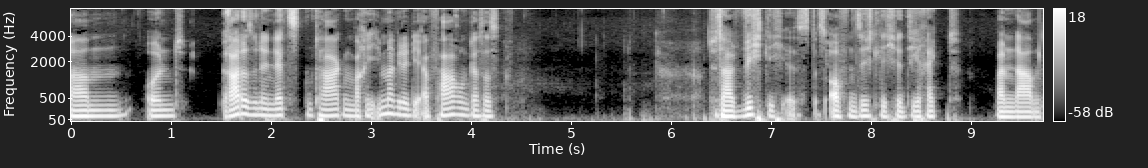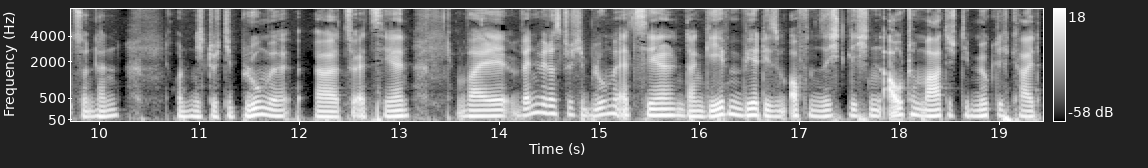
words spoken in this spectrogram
Ähm, und gerade so in den letzten Tagen mache ich immer wieder die Erfahrung, dass es total wichtig ist, das Offensichtliche direkt beim Namen zu nennen und nicht durch die Blume äh, zu erzählen, weil wenn wir das durch die Blume erzählen, dann geben wir diesem Offensichtlichen automatisch die Möglichkeit,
